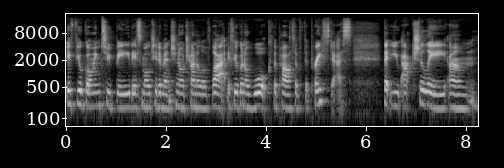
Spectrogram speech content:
if you're going to be this multidimensional channel of light, if you're going to walk the path of the priestess, that you actually um,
